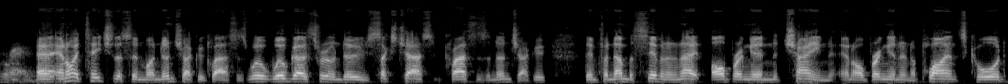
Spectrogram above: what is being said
right. and, and I teach this in my nunchaku classes, we'll we'll go through and do six classes of nunchaku. Then for number seven and eight, I'll bring in chain and I'll bring in an appliance cord,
